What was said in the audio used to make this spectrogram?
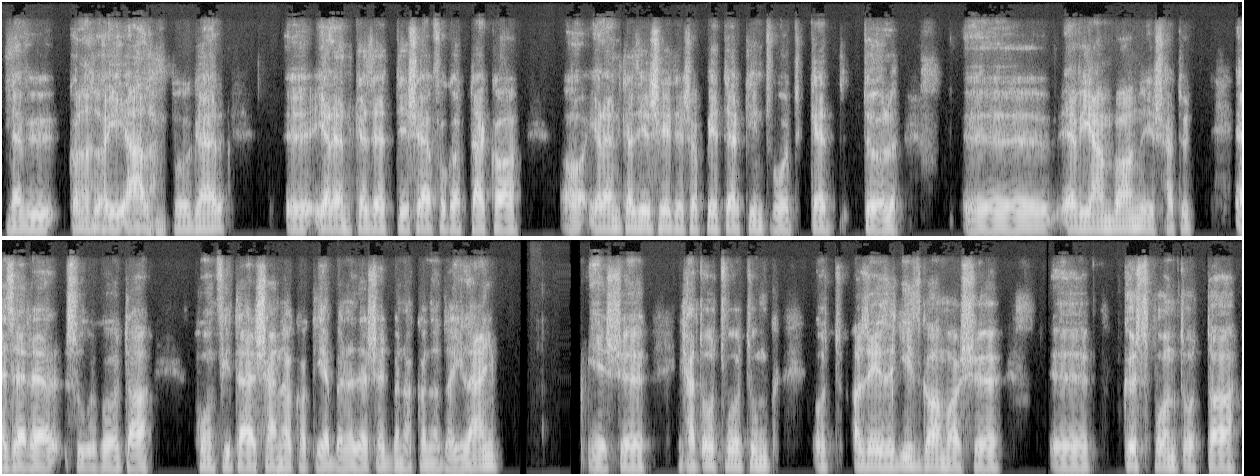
nevű kanadai állampolgár jelentkezett, és elfogadták a, a jelentkezését, és a Péter kint volt Kedtől Eviánban, és hát ő ezerrel szurkolt a honfitársának, aki ebben az esetben a kanadai lány, és, és hát ott voltunk, ott azért ez egy izgalmas központ, ott a,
